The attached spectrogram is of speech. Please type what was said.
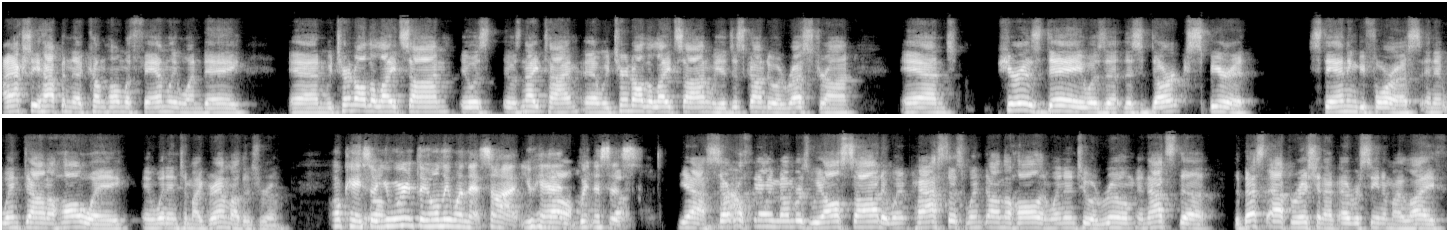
I actually happened to come home with family one day and we turned all the lights on. It was it was nighttime and we turned all the lights on. We had just gone to a restaurant and pure as day was a, this dark spirit standing before us, and it went down a hallway and went into my grandmother's room. Okay, so, so you weren't the only one that saw it. You had no, witnesses. Yeah, several wow. family members. We all saw it. It went past us, went down the hall, and went into a room. And that's the the best apparition I've ever seen in my life.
